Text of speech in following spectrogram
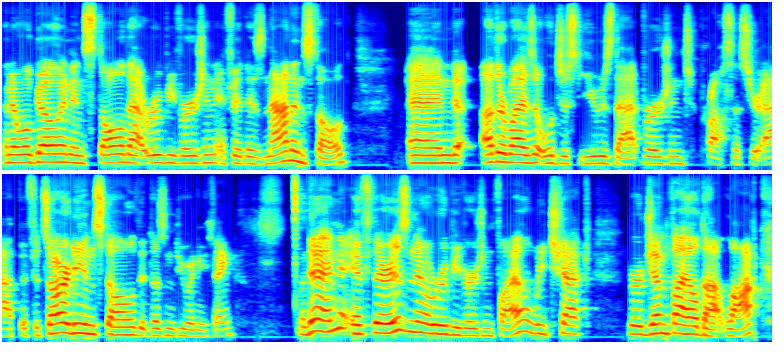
then it will go and install that Ruby version if it is not installed. And otherwise, it will just use that version to process your app. If it's already installed, it doesn't do anything. Then, if there is no Ruby version file, we check your gemfile.lock.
